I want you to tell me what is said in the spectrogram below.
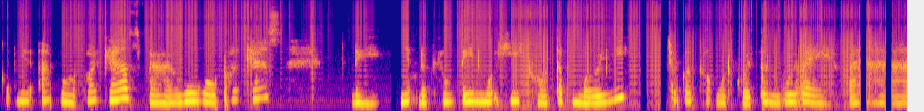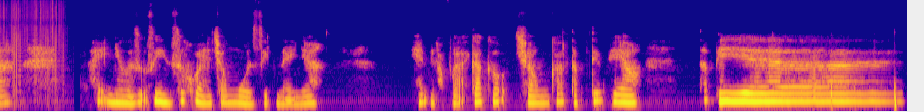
cũng như Apple Podcast và Google Podcast để nhận được thông tin mỗi khi có tập mới chúc các cậu một cuối tuần vui vẻ và hãy nhớ giữ gìn sức khỏe trong mùa dịch này nha hẹn gặp lại các cậu trong các tập tiếp theo. Tạm biệt.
